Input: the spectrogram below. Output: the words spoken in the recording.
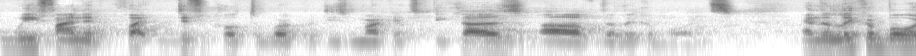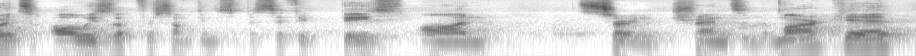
we find it quite difficult to work with these markets because of the liquor boards. And the liquor boards always look for something specific based on certain trends in the market,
